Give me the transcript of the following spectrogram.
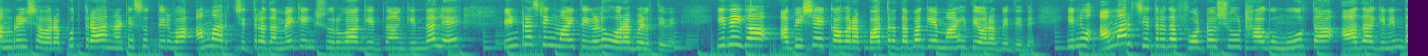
ಅಂಬರೀಷ್ ಅವರ ಪುತ್ರ ನಟಿಸುತ್ತಿರುವ ಅಮರ್ ಚಿತ್ರದ ಮೇಕಿಂಗ್ ಶುರುವಾಗಿದ್ದಾಗಿಂದಲೇ ಇಂಟ್ರೆಸ್ಟಿಂಗ್ ಮಾಹಿತಿಗಳು ಹೊರಬೀಳ್ತಿವೆ. ಇದೀಗ ಅಭಿಷೇಕ್ ಅವರ ಪಾತ್ರದ ಬಗ್ಗೆ ಮಾಹಿತಿ ಹೊರಬಿದ್ದಿದೆ. ಇನ್ನು ಅಮರ್ ಚಿತ್ರದ ಫೋಟೋ ಶೂಟ್ ಹಾಗೂ ಮುಹೂರ್ತ ಆದಾಗಿನಿಂದ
